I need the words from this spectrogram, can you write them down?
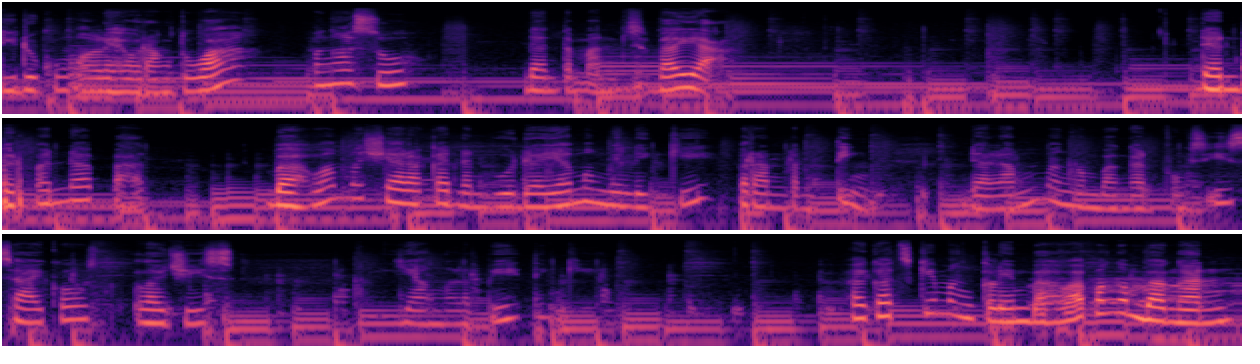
didukung oleh orang tua, pengasuh, dan teman sebaya. Dan berpendapat bahwa masyarakat dan budaya memiliki peran penting dalam mengembangkan fungsi psikologis yang lebih tinggi. Vygotsky mengklaim bahwa pengembangan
